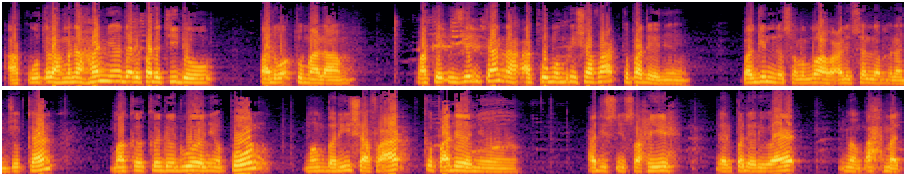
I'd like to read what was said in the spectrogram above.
aku telah menahannya daripada tidur pada waktu malam, maka izinkanlah aku memberi syafaat kepadanya baginda sallallahu alaihi wasallam melanjutkan maka kedua-duanya pun memberi syafaat kepadanya. Hadis ini sahih daripada riwayat Imam Ahmad.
